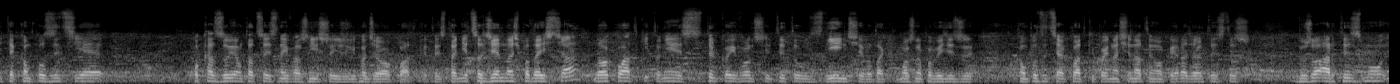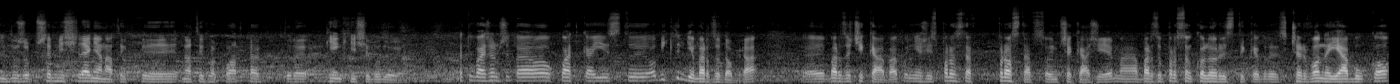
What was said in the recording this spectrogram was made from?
i te kompozycje pokazują to, co jest najważniejsze, jeżeli chodzi o okładkę. To jest ta niecodzienność podejścia do okładki, to nie jest tylko i wyłącznie tytuł, zdjęcie, bo tak można powiedzieć, że kompozycja okładki powinna się na tym opierać, ale to jest też dużo artyzmu i dużo przemyślenia na tych, y, na tych okładkach, które pięknie się budują. Tu uważam, że ta okładka jest y, obiektywnie bardzo dobra, e, bardzo ciekawa, ponieważ jest prosta, prosta w swoim przekazie, ma bardzo prostą kolorystykę, bo to jest czerwone jabłko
